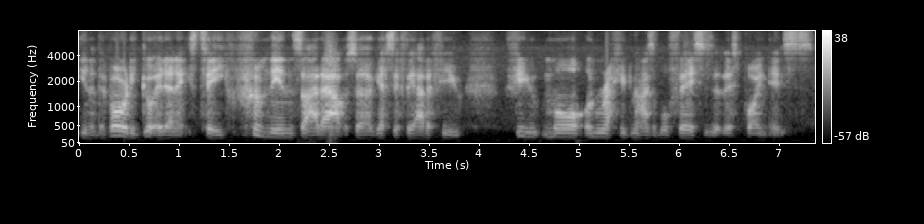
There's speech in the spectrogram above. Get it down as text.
you know, they've already gutted NXT from the inside out. So I guess if they had a few few more unrecognisable faces at this point, it's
